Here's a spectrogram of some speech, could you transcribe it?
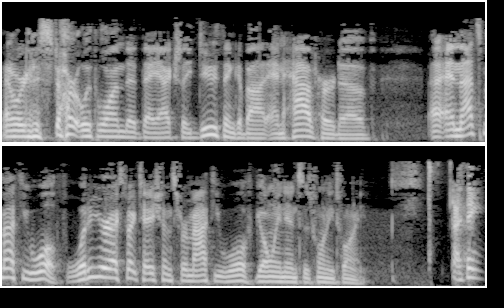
and we're going to start with one that they actually do think about and have heard of. Uh, and that's Matthew Wolff. What are your expectations for Matthew Wolff going into 2020? I think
